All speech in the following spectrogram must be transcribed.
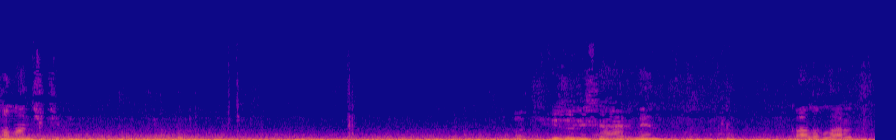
talancı kimi. Bax, Füzuli şəhərinin qalıqlarıdır.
